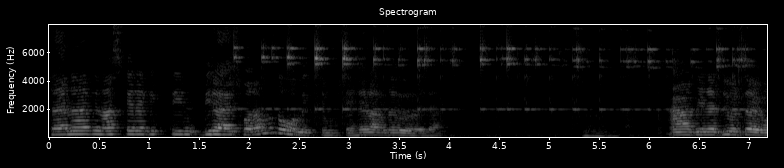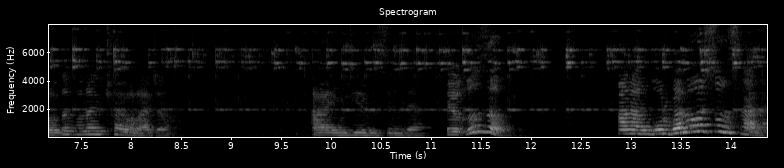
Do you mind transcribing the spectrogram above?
Şahin abin askere gittiğin bir ay sonra mı doğum ettim ki? Herhalde öyle. Abine dört ay oldu, buna üç ay olacak. Ayın 20'sinde. E kızım, anan kurban olsun sana.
